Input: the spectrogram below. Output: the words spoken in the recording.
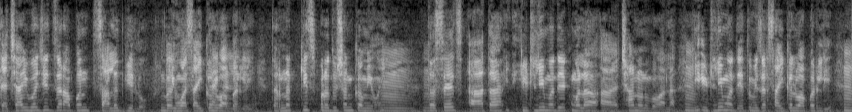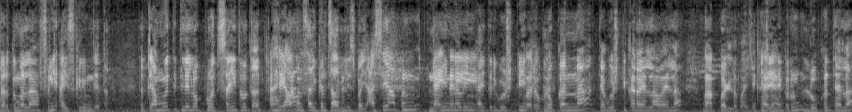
त्याच्याऐवजी जर आपण चालत गेलो. किंवा सायकल वापरली. तर नक्कीच प्रदूषण कमी होईल. तसेच आता इटलीमध्ये एक मला छान अनुभव आला. की इटलीमध्ये तुम्ही जर सायकल वापरली. तर तुम्हाला फ्री आईस्क्रीम देतात तर त्यामुळे तिथले लोक प्रोत्साहित होतात की. आपण सायकल चालवलीच पाहिजे असे आपण नवीन नवीन काहीतरी गोष्टी. लोकांना त्या गोष्टी करायला लावायला भाग पडलं पाहिजे की. जेणेकरून लोक त्याला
